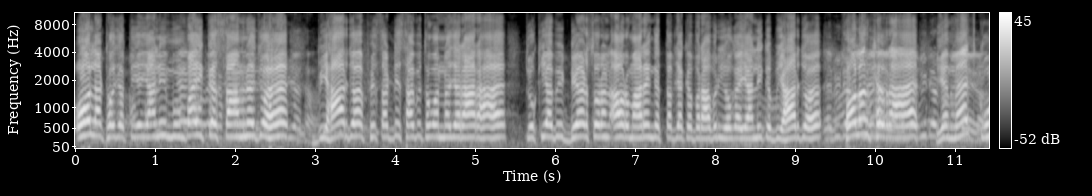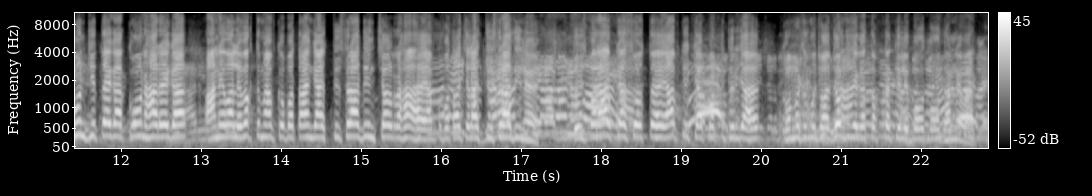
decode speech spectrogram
ऑल आउट हो जाती है। यानी मुंबई के सामने जो है बिहार जो है फिसड्डी साबित हुआ नज़र आ रहा है क्योंकि अभी डेढ़ सौ रन और मारेंगे तब जाके बराबरी होगा। यानी कि बिहार जो है फॉलन खेल रहा है। ये मैच कौन जीतेगा कौन हारेगा आने वाले वक्त में आपको बताएँगे। आज तीसरा दिन चल रहा है। आपको पता चला आज तीसरा दिन है। तो इस पर आप क्या सोचते हैं? आपकी क्या प्रतिक्रिया है? कमेंट में जवाब जोड़ दीजिएगा। तब तक के लिए बहुत बहुत धन्यवाद।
